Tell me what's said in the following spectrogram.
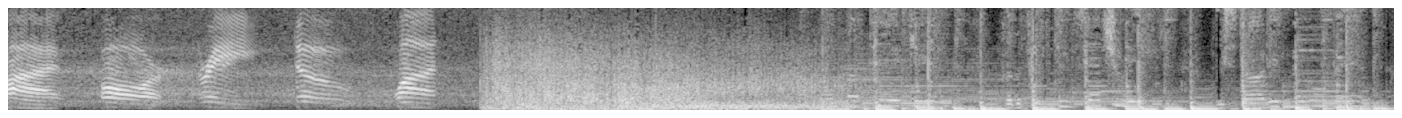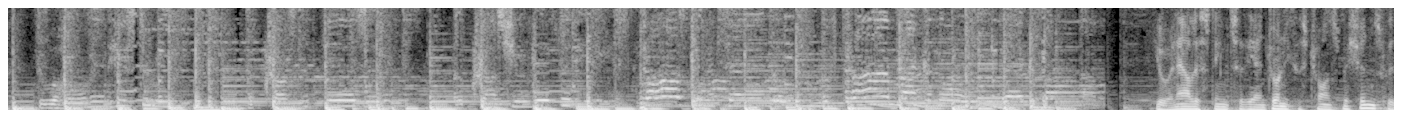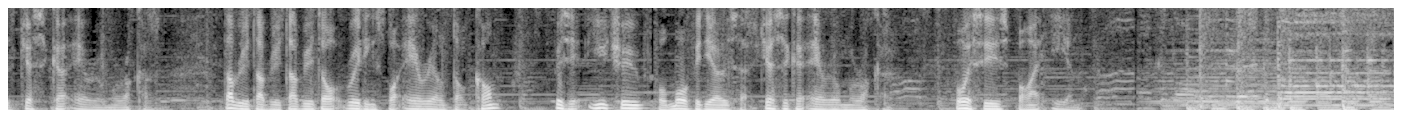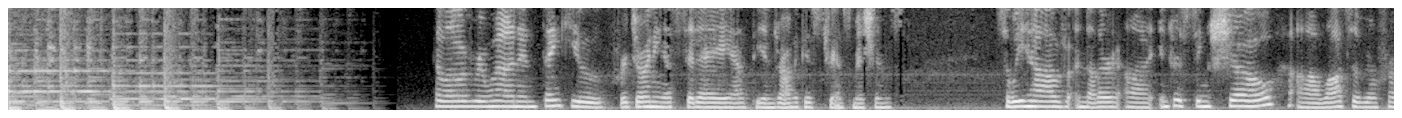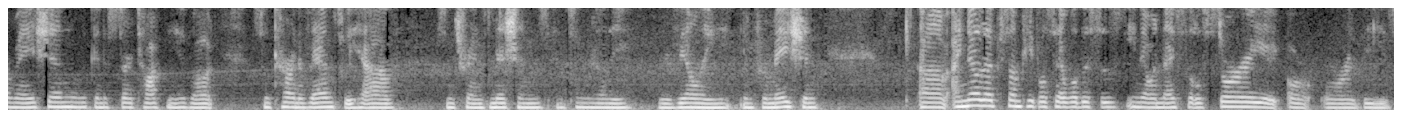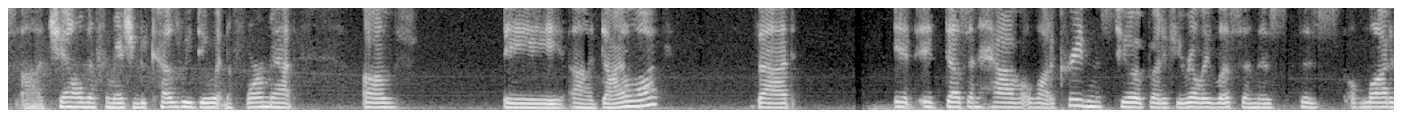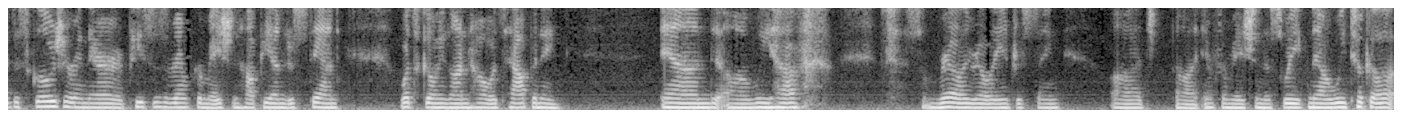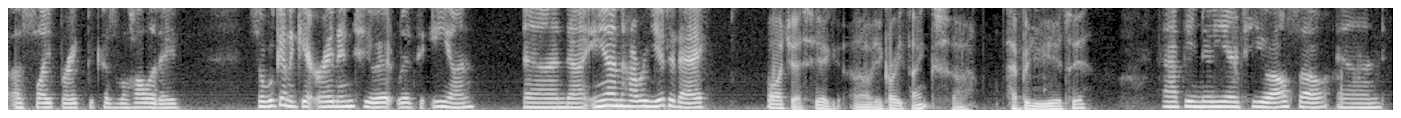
Five, four, three, two, one. my ticket for the 15th century. We started moving through a hole in history. Across the desert, across Euphrates, tossed in a tangle of time like an old vagabond. You are now listening to the Andronicus transmissions with Jessica Arael Marrocco. www.readingsbyarael.com. Visit YouTube for more videos at Jessica Arael Marrocco. Voices by Ian. Hello, everyone, and thank you for joining us today at the Andronicus Transmissions. So, we have another uh, interesting show, uh, lots of information. We're going to start talking about some current events. We have some transmissions and some really revealing information. Um, I know that some people say, well, this is, you know, a nice little story or, or these uh, channeled information because we do it in a format of a uh, dialogue that it, it doesn't have a lot of credence to it, but if you really listen, there's there's a lot of disclosure in there, pieces of information help you understand what's going on, how it's happening, and uh, we have some really really interesting uh, uh, information this week. Now we took a, a slight break because of the holiday, so we're going to get right into it with Ian. And uh, Ian, how are you today? Hi, Jess. Yeah, uh, yeah, great. Thanks. Uh, Happy New Year to you. Happy New Year to you also. And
